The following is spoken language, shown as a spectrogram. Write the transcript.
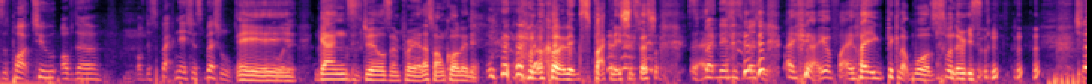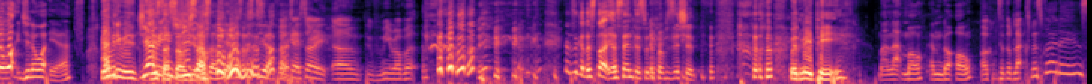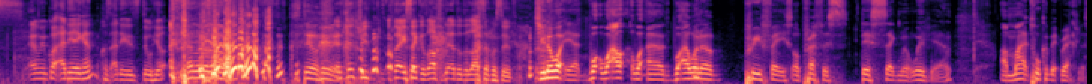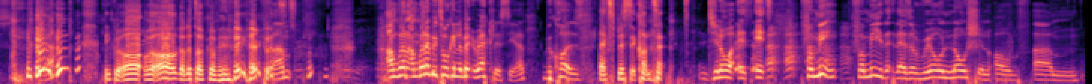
Furnace. This is part two of the of the Spac Nation special. Hey, hey, hey, gangs, drills, and prayer. That's what I'm calling it. I'm not calling it SPAC Nation Special. Spac Nation special. I, you're fine. Why are you picking up wars for no reason? Do you know what? Do you know what? Yeah. We haven't even Yeah, introduced we ourselves. introduced you know. ourselves. Yeah, let's, let's do that first. Okay, sorry. Um, me, Robert. I'm just gonna start your sentence with a preposition. with me, Pete. Man, like Mo, M. Dot O. Welcome to the Blacksmith Furnace, and we've got Ade again because Ade is still here. Hello, hello. Still here. it's literally 30 seconds after the end of the last episode. Do you know what? Yeah. What what I, what, uh, what I want to preface or preface this segment with, yeah. I might talk a bit reckless, I think we're all we're all gonna talk of him. fam. I'm gonna I'm gonna be talking a bit reckless, yeah, because Explicit content. do you know what? It's it's for me. For me, th- there's a real notion of um,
